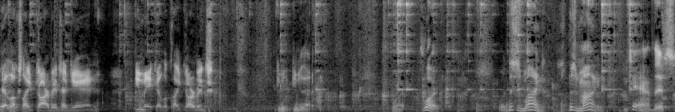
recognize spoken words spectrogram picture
It looks like garbage again. You make it look like garbage. Give me give me that. What? What? What? This is mine. This is mine. You can't have this.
